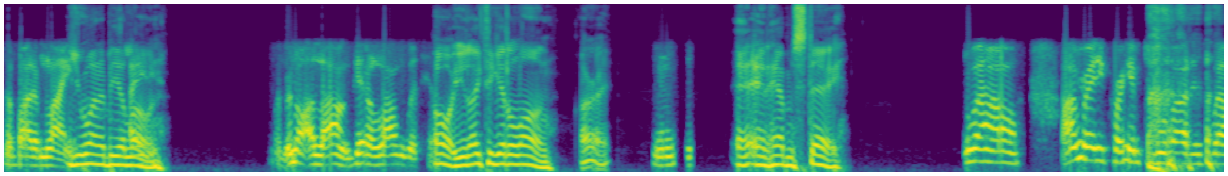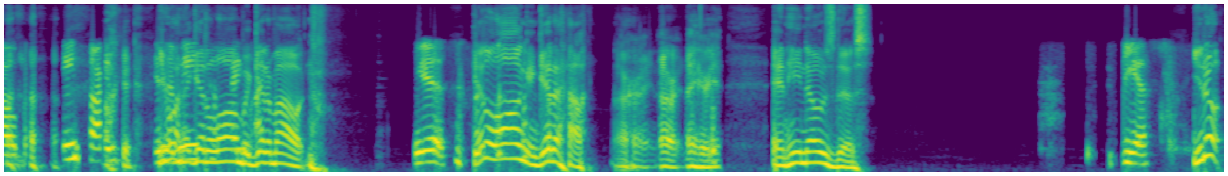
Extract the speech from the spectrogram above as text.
the bottom line. You want to be alone. no, along, get along with him. Oh, you like to get along. All right. Mhm. And, and have him stay. Well, I'm ready for him to move out as well. But meantime, Okay. You want to get along, but get him out. yes, get along and get out. All right. All right. I hear you. And he knows this. Yes. You know,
